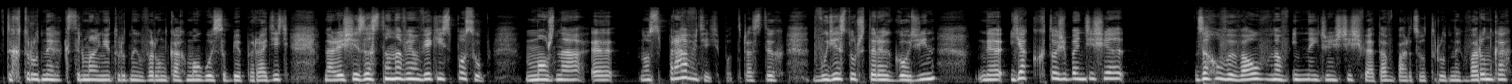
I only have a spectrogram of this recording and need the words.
w tych trudnych, ekstremalnie trudnych warunkach mogły sobie poradzić. No ale się zastanawiam, w jaki sposób można e, no, sprawdzić podczas tych 24 godzin, e, jak ktoś będzie się zachowywał no, w innej części świata, w bardzo trudnych warunkach.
